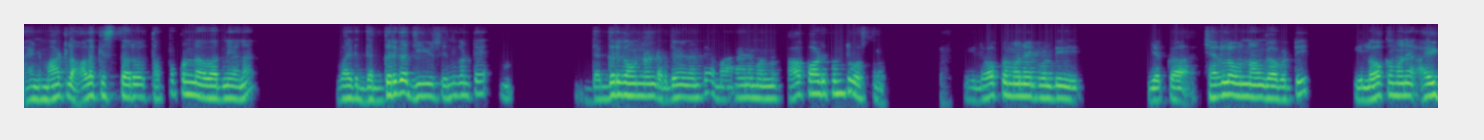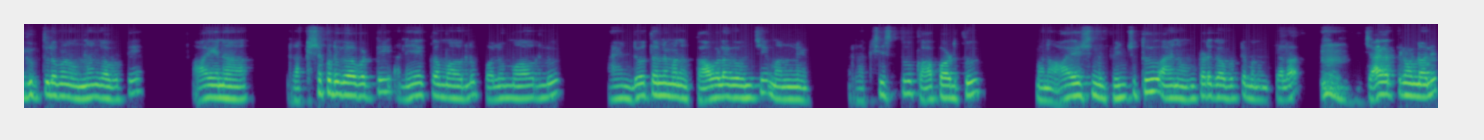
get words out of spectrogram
ఆయన మాటలు ఆలకిస్తారో తప్పకుండా వారిని ఆయన వారికి దగ్గరగా జీవిస్తారు ఎందుకంటే దగ్గరగా ఉండంటే అర్థం ఏంటంటే ఆయన మనల్ని కాపాడుకుంటూ వస్తున్నాం ఈ లోకం అనేటువంటి యొక్క చెరలో ఉన్నాం కాబట్టి ఈ లోకం అనే ఐగుప్తులో మనం ఉన్నాం కాబట్టి ఆయన రక్షకుడు కాబట్టి అనేక మార్లు పలుమార్లు ఆయన దూతల్ని మనం కావలగా ఉంచి మనల్ని రక్షిస్తూ కాపాడుతూ మన ఆయుష్ను పెంచుతూ ఆయన ఉంటాడు కాబట్టి మనం చాలా జాగ్రత్తగా ఉండాలి.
